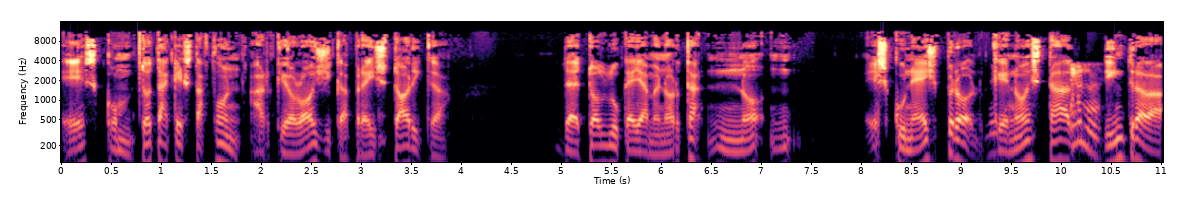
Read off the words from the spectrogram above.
és com tota aquesta font arqueològica prehistòrica de tot el que hi ha a Menorca no es coneix però que no està dintre de,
